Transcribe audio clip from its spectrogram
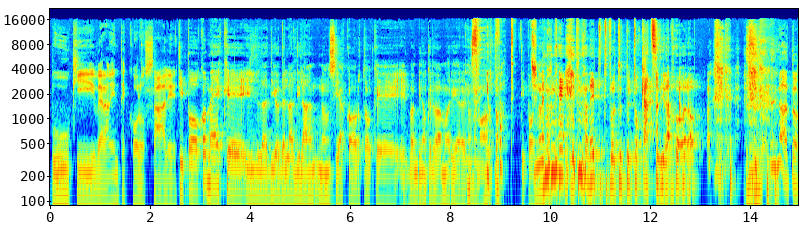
buchi veramente colossali. Tipo, com'è che il dio dell'aldilà non si è accorto che il bambino che doveva morire non è morto? tipo, non, non, è, non, è, tipo tutto il tuo cazzo di lavoro. esatto.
